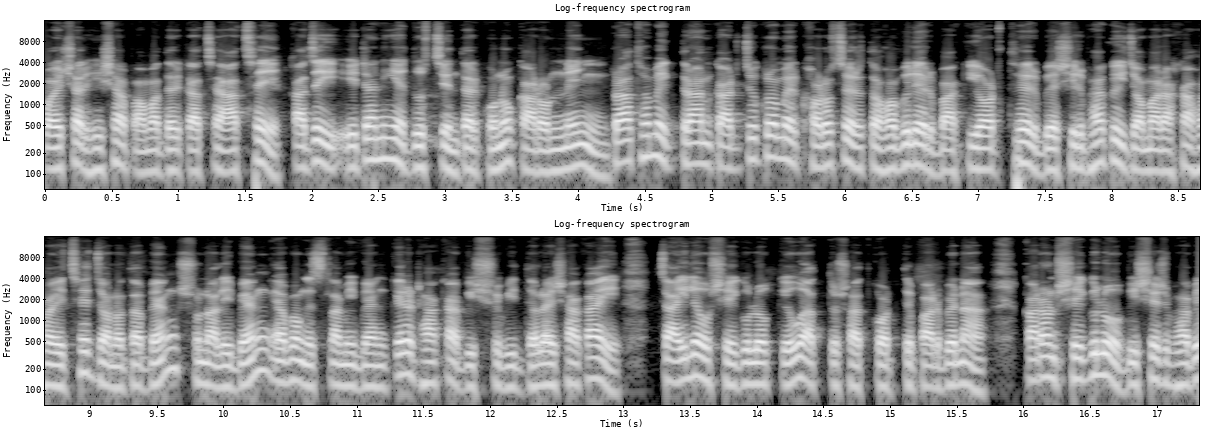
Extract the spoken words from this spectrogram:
পয়সার হিসাব আমাদের কাছে আছে। কাজেই এটা নিয়ে দুশ্চিন্তার কোনো কারণ নেই। প্রাথমিক ত্রাণ কার্যক্রমের খরচের তহবিলের বাকি অর্থের বেশিরভাগই জমা রাখা হয়েছে জনতা ব্যাংক, সোনালী ব্যাংক এবং ইসলামী ব্যাংকের ঢাকা বিশ্ববিদ্যালয় শাখায়। চাইলেও সেগুলো কেউ আত্মসাৎ করতে পারবে না। কারণ সেগুলো বিশেষভাবে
